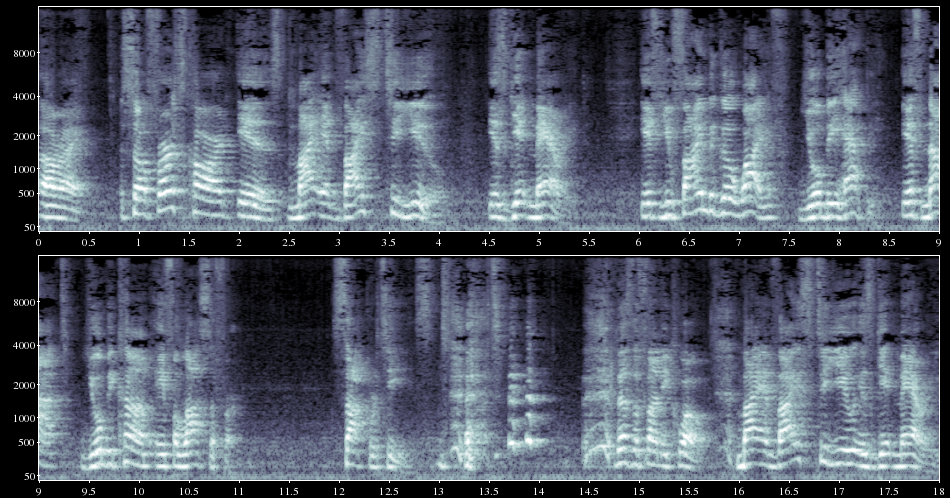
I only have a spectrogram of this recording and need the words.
All right. So, first card is My advice to you is get married. If you find a good wife, you'll be happy. If not, you'll become a philosopher. Socrates. That's a funny quote. My advice to you is get married.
